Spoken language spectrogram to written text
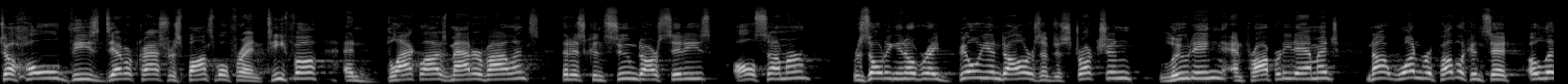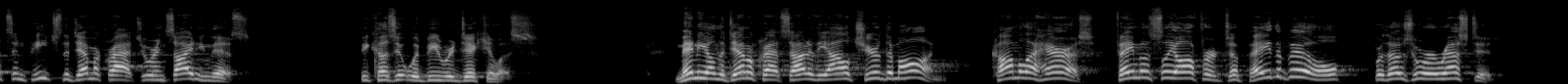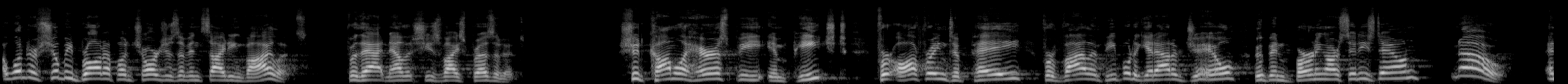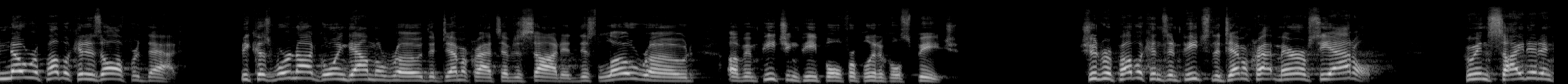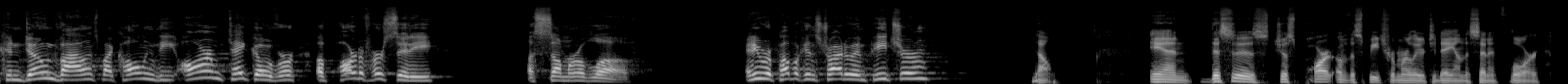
to hold these Democrats responsible for Antifa and Black Lives Matter violence that has consumed our cities all summer, resulting in over a billion dollars of destruction, looting, and property damage. Not one Republican said, oh, let's impeach the Democrats who are inciting this, because it would be ridiculous. Many on the Democrat side of the aisle cheered them on. Kamala Harris famously offered to pay the bill for those who were arrested. I wonder if she'll be brought up on charges of inciting violence for that now that she's vice president. Should Kamala Harris be impeached for offering to pay for violent people to get out of jail who've been burning our cities down? No. And no Republican has offered that because we're not going down the road that Democrats have decided, this low road of impeaching people for political speech. Should Republicans impeach the Democrat mayor of Seattle, who incited and condoned violence by calling the armed takeover of part of her city a summer of love? Any Republicans try to impeach her? No. And this is just part of the speech from earlier today on the Senate floor.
